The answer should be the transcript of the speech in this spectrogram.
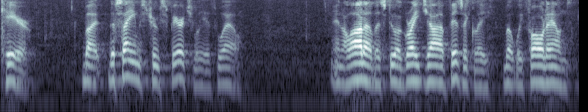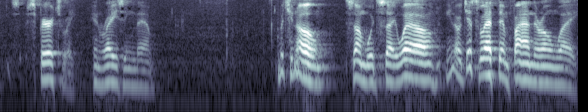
care. But the same is true spiritually as well. And a lot of us do a great job physically, but we fall down spiritually in raising them. But you know, some would say, well, you know, just let them find their own way.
